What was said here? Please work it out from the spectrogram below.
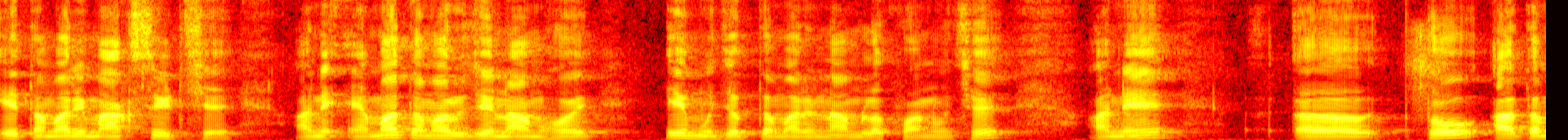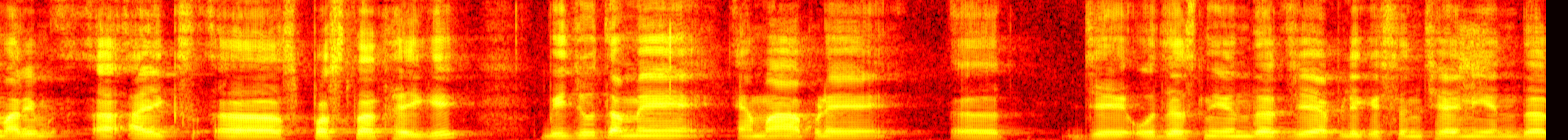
એ તમારી માર્કશીટ છે અને એમાં તમારું જે નામ હોય, એ મુજબ તમારે નામ લખવાનું છે. અને તો આ તમારી આ એક સ્પષ્ટતા થઈ ગઈ. બીજું તમે એમાં આપણે જે ઓજસની અંદર જે એપ્લિકેશન છે એની અંદર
